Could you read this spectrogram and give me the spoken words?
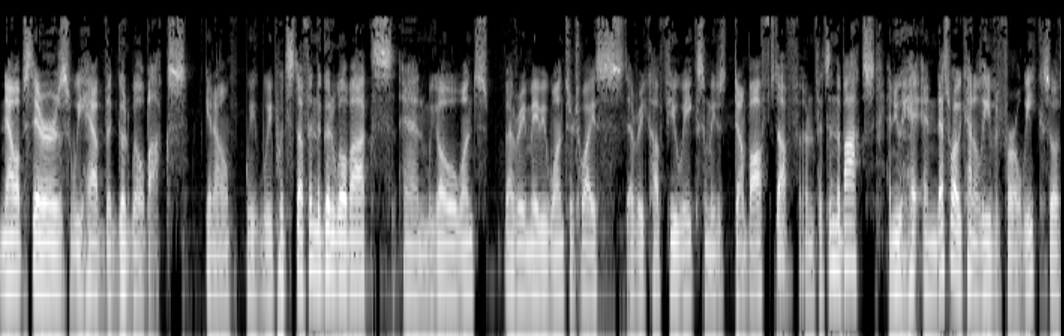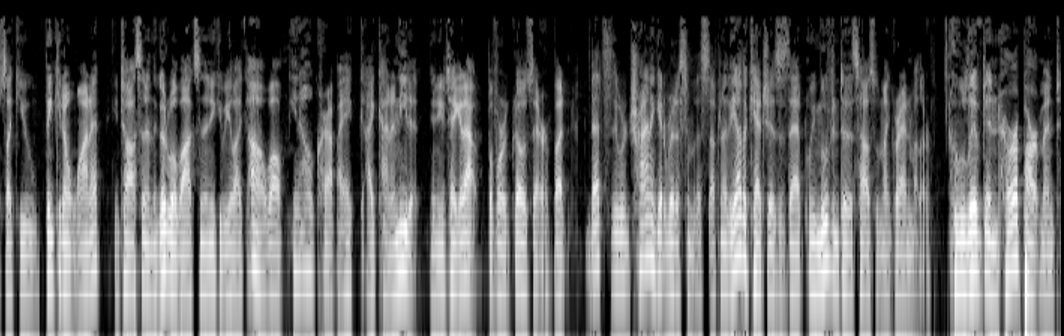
now upstairs we have the Goodwill box. You know, we we put stuff in the Goodwill box and we go once every maybe once or twice every few weeks, and we just dump off stuff. And if it's in the box, and you hit, and that's why we kind of leave it for a week. So if it's like you think you don't want it, you toss it in the Goodwill box, and then you could be like, oh well, you know, crap, I I kind of need it, and you take it out before it goes there. But that's we're trying to get rid of some of this stuff. Now the other catch is is that we moved into this house with my grandmother, who lived in her apartment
